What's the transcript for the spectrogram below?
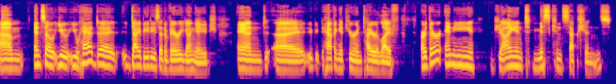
Um, and so you you had uh, diabetes at a very young age, and uh, having it your entire life. Are there any giant misconceptions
